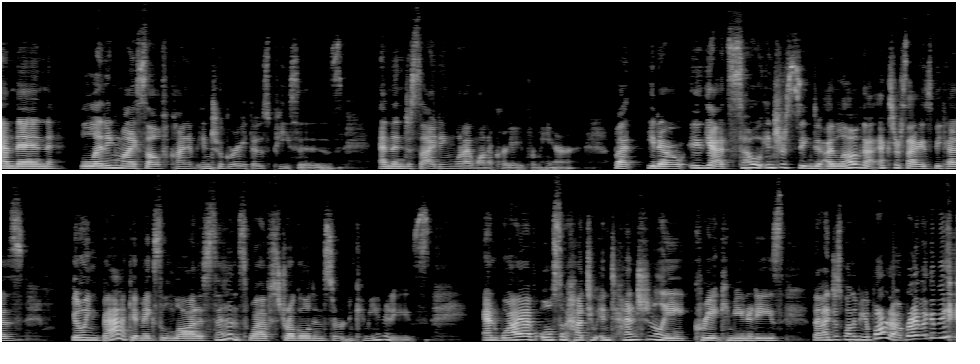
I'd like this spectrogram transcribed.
And then letting myself kind of integrate those pieces and then deciding what I want to create from here. But, you know, it, yeah, it's so interesting. To, I love that exercise because going back, it makes a lot of sense why I've struggled in certain communities and why I've also had to intentionally create communities that I just want to be a part of, right? Like, I mean,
